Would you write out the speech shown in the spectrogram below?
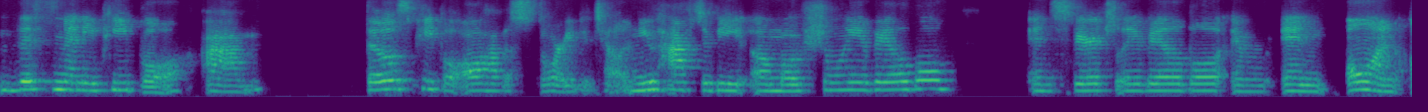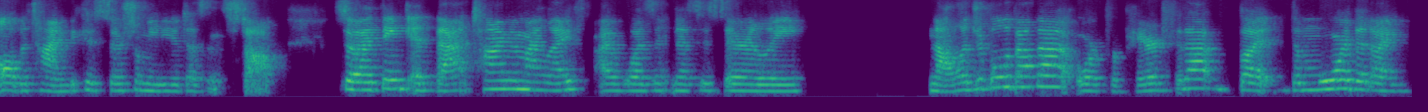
this many people, um, those people all have a story to tell, and you have to be emotionally available and spiritually available and and on all the time because social media doesn't stop. So I think at that time in my life, I wasn't necessarily knowledgeable about that or prepared for that. But the more that I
